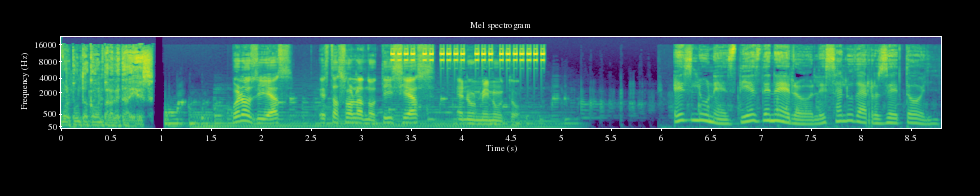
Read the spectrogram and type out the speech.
boostmobile.com para detalles. Buenos días, estas son las noticias en un minuto. Es lunes 10 de enero, les saluda Rosette Oll.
